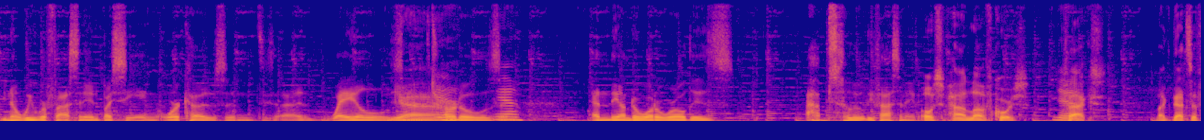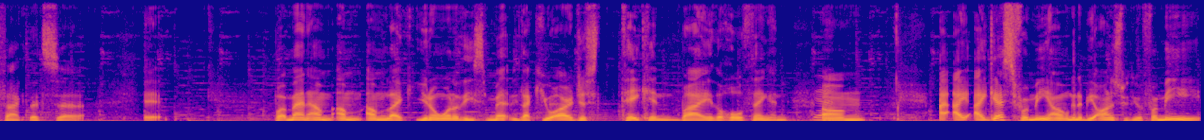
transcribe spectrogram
you know, we were fascinated by seeing orcas and, uh, whales Yeah. and Yeah. turtles. Yeah. And, and the underwater world is absolutely fascinating. Oh, subhanallah, of course. Yeah. Facts. Like that's a fact. That's uh it. But man, I'm I'm I'm like, you know, one of these me- like you are just taken by the whole thing. And Yeah. um I, I I guess for me, I'm gonna be honest with you, for me,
